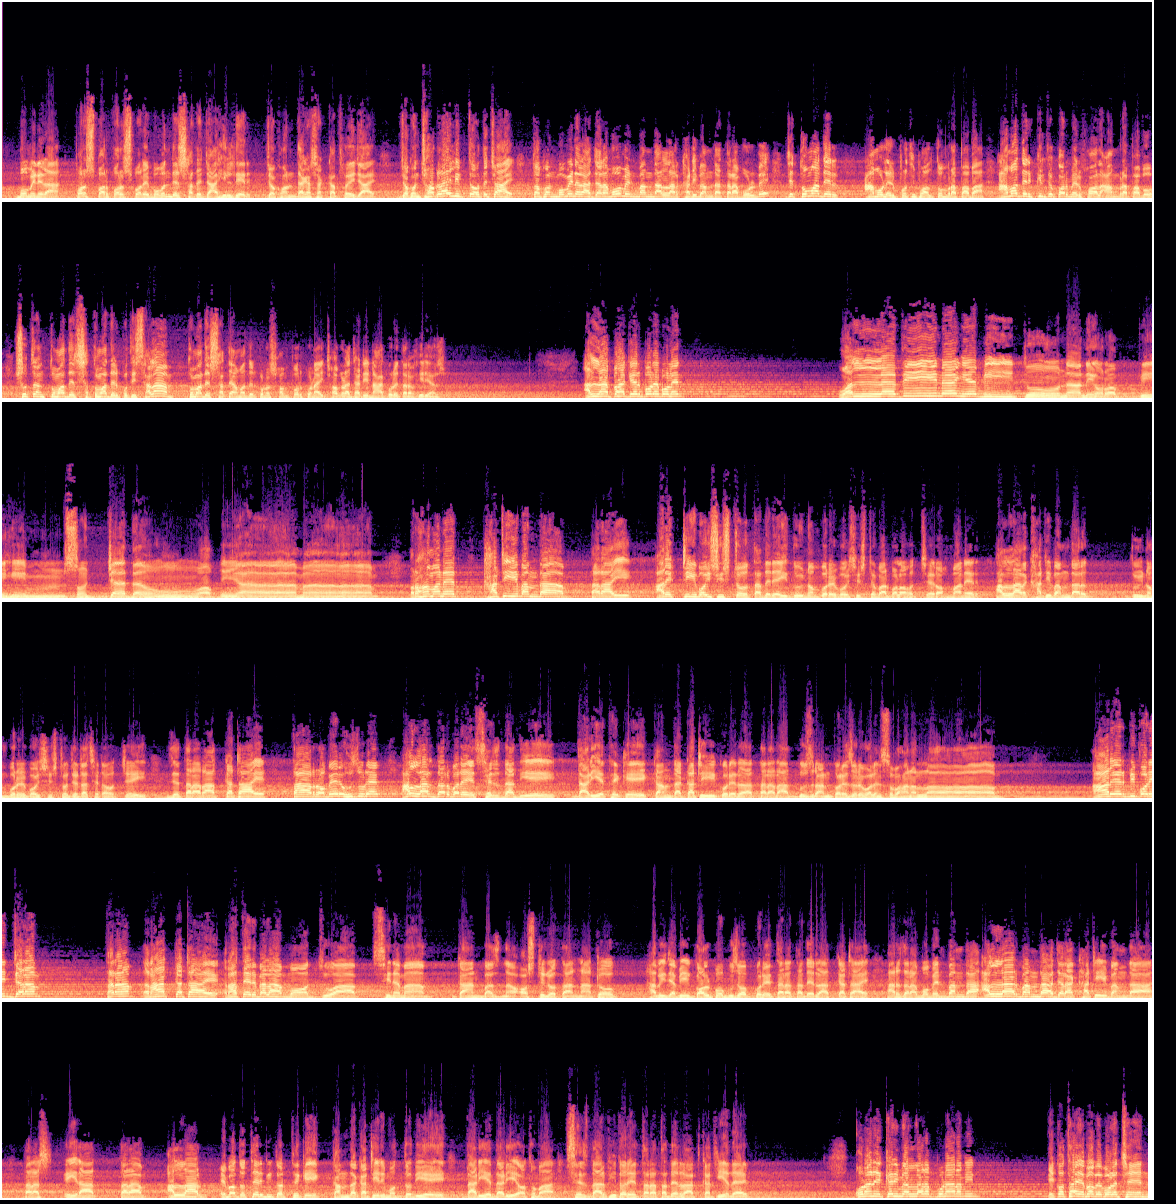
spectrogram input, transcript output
মোমেনেরা পরস্পর পরস্পরে মোমেনদের সাথে জাহিলদের যখন দেখা সাক্ষাৎ হয়ে যায়, যখন ঝগড়ায় লিপ্ত হতে চায়, তখন মোমেনেরা যারা মোমেন বান্দা, আল্লাহর খাড়ি বান্দা, তারা বলবে যে, তোমাদের আমলের প্রতিফল তোমরা পাবা, আমাদের কৃতকর্মের ফল আমরা পাবো, সুতরাং তোমাদের তোমাদের প্রতি সালাম, তোমাদের সাথে আমাদের কোনো সম্পর্ক নাই, ঝগড়াঝাটি না করে তারা ফিরে আসবে। আল্লাহ পাকের পরে বলেন والذين يبيتون لربهم سجدا وقياما রহমানের খাঁটি বান্দা তারাই আরেকটি বৈশিষ্ট্য তাদের এই দুই নম্বরের বৈশিষ্ট্য বার বলা হচ্ছে রহমানের আল্লাহর খাঁটি বান্দার দুই নম্বরের বৈশিষ্ট্য যেটা সেটা হচ্ছে এই যে তারা রাত কাটায় তার রবের হুজুরে আল্লাহর দরবারে সেজদা দিয়ে দাঁড়িয়ে থেকে কান্দাকাটি করে তারা রাত গুজরান করে, জোরে বলেন সোহান আল্লাহ আর এর বিপরীত যারা, তারা রাত কাটায়, রাতের বেলা মদ জুয়া সিনেমা, গান বাজনা, অশ্লীলতা, নাটক, হাবিজাবি, গল্প গুজব করে তারা তাদের রাত কাটায়। আর যারা মোমেন বান্দা, আল্লাহর বান্দা, যারা খাঁটি বান্দা, তারা এই রাত তারা আল্লাহর এবাদতের ভিতর থেকে কান্দাকাঠির মধ্য দিয়ে দাঁড়িয়ে দাঁড়িয়ে অথবা সেজদার ভিতরে তারা তাদের রাত কাটিয়ে দেয় কোরআনে করিম আল্লাহ রাব্বুল আলামিন এ কথা এভাবে বলেছেন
